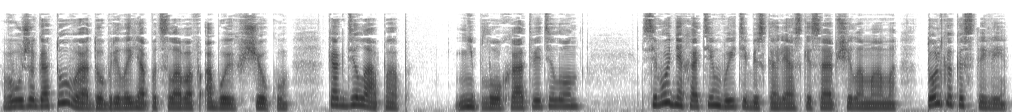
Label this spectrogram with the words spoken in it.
Вы уже готовы?» — одобрила я, поцеловав обоих в щеку. «Как дела, пап?» «Неплохо», — ответил он. «Сегодня хотим выйти без коляски», — сообщила мама. «Только костыли».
